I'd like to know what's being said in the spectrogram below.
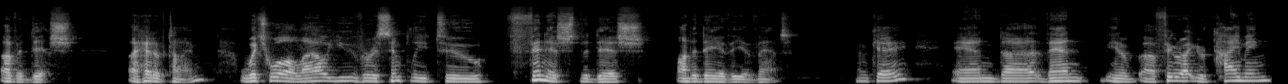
of a dish ahead of time, which will allow you very simply to finish the dish on the day of the event. Okay. And uh, then, you know, uh, figure out your timing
